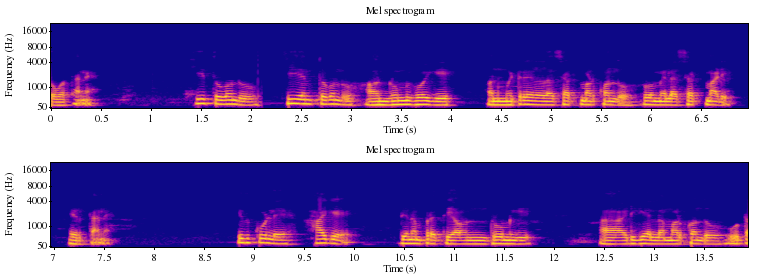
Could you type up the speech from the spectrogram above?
ತೊಗೋತಾನೆ. ಕೀ ತೊಗೊಂಡು ಕೀಯನ್ನು ತೊಗೊಂಡು ಅವ್ನ ರೂಮಿಗೆ ಹೋಗಿ ಅವ್ನ ಮಟೀರಿಯಲ್ ಎಲ್ಲ ಸೆಟ್ ಮಾಡ್ಕೊಂಡು ರೂಮ್ ಎಲ್ಲ ಸೆಟ್ ಮಾಡಿ ಇರ್ತಾನೆ. ಇದು ಕೂಡಲೇ ಹಾಗೆ ದಿನಂಪ್ರತಿ ಅವನ ರೂಮಿಗೆ ಅಡುಗೆ ಎಲ್ಲ ಮಾಡ್ಕೊಂಡು ಊಟ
